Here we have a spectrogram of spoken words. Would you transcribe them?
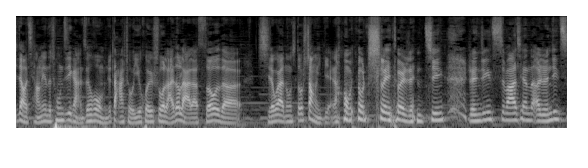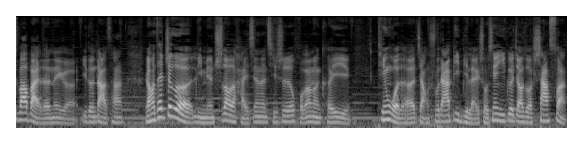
比较强烈的冲击感，最后我们就大手一挥说来都来了，所有的奇怪的东西都上一遍，然后我们又吃了一顿人均人均七八千的呃人均七八百的那个一顿大餐，然后在这个里面吃到的海鲜呢，其实伙伴们可以听我的讲述，大家避避雷。首先一个叫做沙蒜，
